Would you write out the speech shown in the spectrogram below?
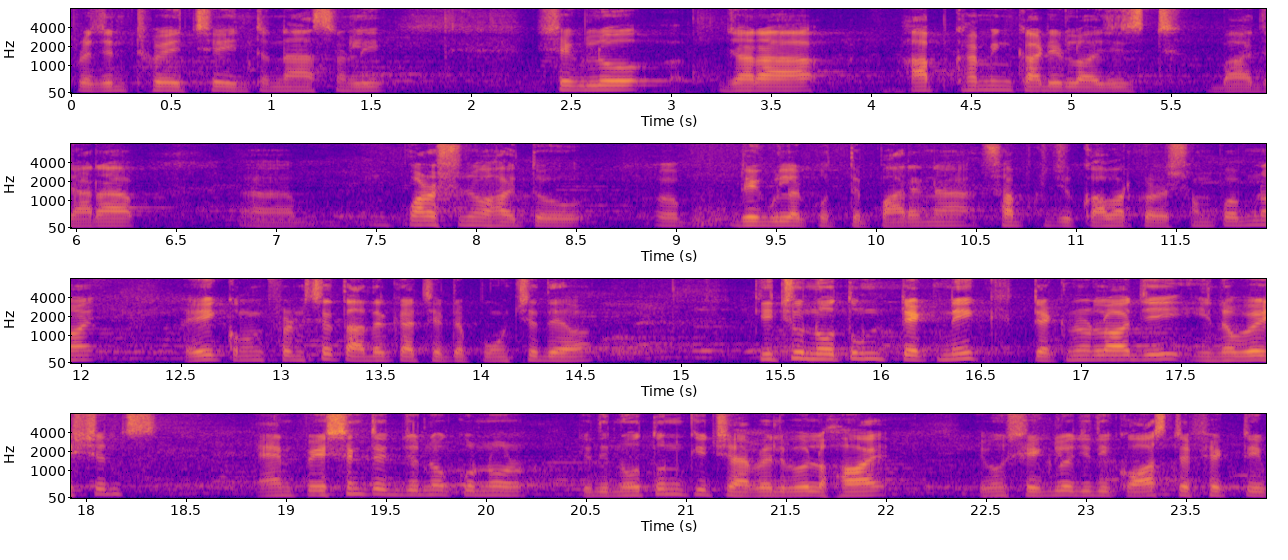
প্রেজেন্ট হয়েছে ইন্টারন্যাশনালি সেগুলো যারা আপকামিং কার্ডিওলজিস্ট বা যারা পড়াশুনো হয়তো রেগুলার করতে পারে না সব কিছু কভার করা সম্ভব নয়। এই কনফারেন্সে তাদের কাছে এটা পৌঁছে দেওয়া। কিছু নতুন টেকনিক টেকনোলজি ইনোভেশনস অ্যান্ড পেশেন্টের জন্য কোনো যদি নতুন কিছু অ্যাভেলেবল হয় এবং সেগুলো যদি কস্ট এফেক্টিভ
